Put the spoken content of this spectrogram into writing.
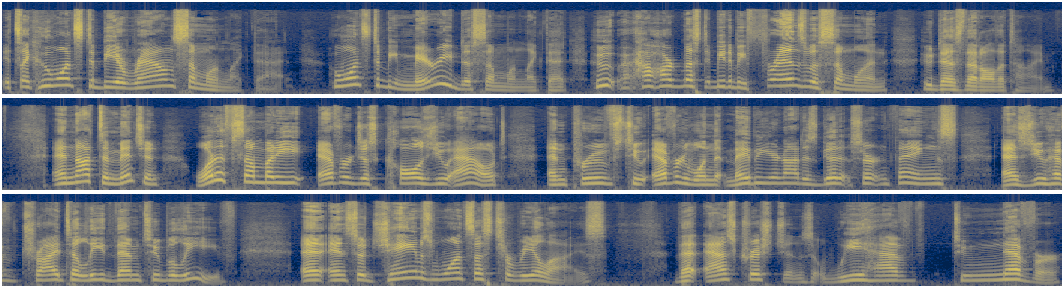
it's like who wants to be around someone like that? Who wants to be married to someone like that? Who, how hard must it be to be friends with someone who does that all the time? And not to mention, what if somebody ever just calls you out and proves to everyone that maybe you're not as good at certain things as you have tried to lead them to believe. And, and so James wants us to realize that as Christians, we have to never,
